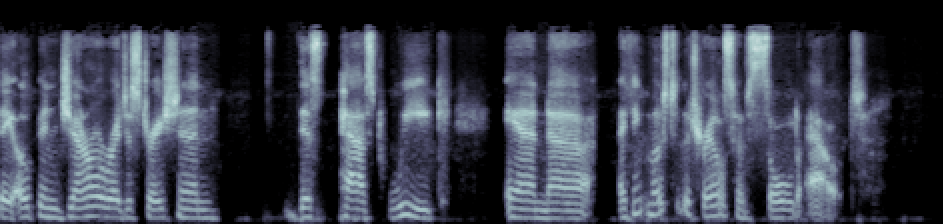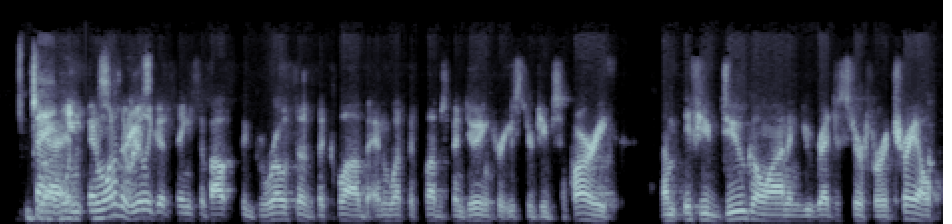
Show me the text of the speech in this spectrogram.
They open general registration this past week, and uh, I think most of the trails have sold out. But yeah, and, and, one of the really good things about the growth of the club and what the club's been doing for Easter Jeep Safari, um, if you do go on and you register for a trail,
